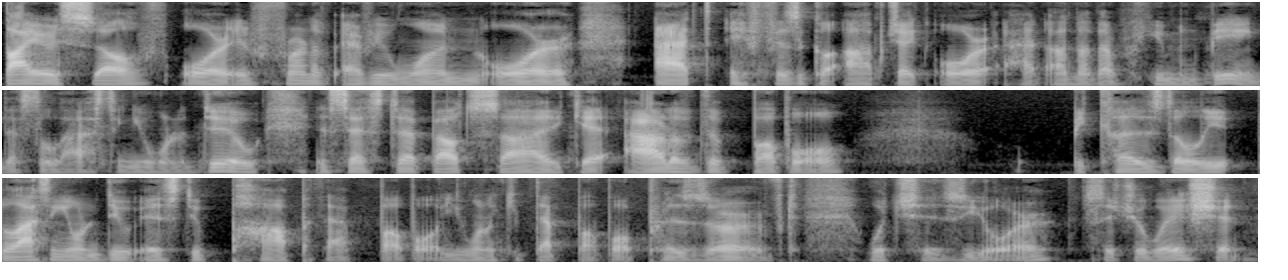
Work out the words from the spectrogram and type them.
by yourself or in front of everyone or at a physical object or at another human being. That's the last thing you want to do. Instead step outside get out of the bubble because the, le- the last thing you want to do is to pop that bubble. You want to keep that bubble preserved, which is your situation.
